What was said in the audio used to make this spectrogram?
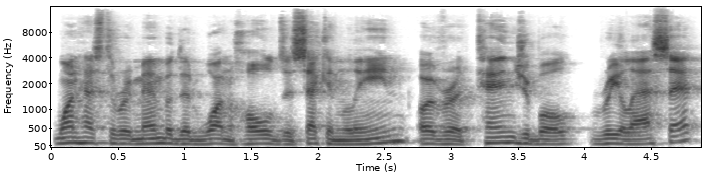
one has to remember that one holds a second lien over a tangible real asset.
